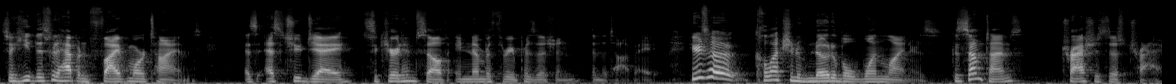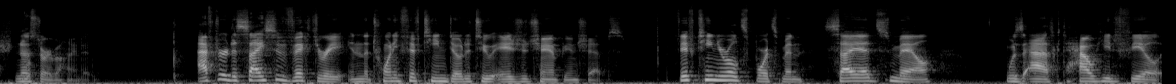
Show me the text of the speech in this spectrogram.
So he this would happen 5 more times as S2J secured himself a number 3 position in the top 8. Here's a collection of notable one-liners cuz sometimes trash is just trash. No story behind it. After a decisive victory in the 2015 Dota 2 Asia Championships, 15 year old sportsman Syed Sumail was asked how he'd feel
